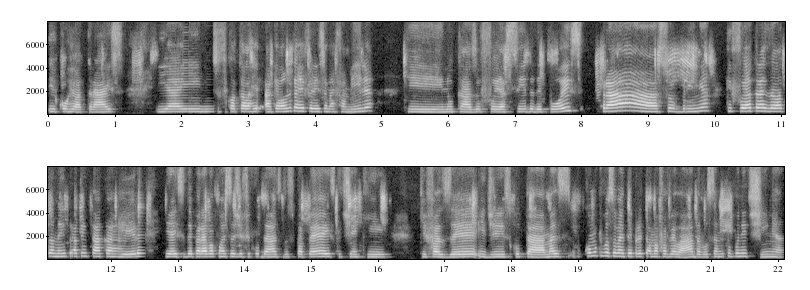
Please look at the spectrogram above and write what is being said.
e correu atrás. E aí isso ficou aquela, aquela única referência na família, que no caso foi a Cida depois, para a sobrinha, que foi atrás dela também para tentar a carreira, e aí se deparava com essas dificuldades dos papéis que tinha que, que fazer e de escutar. Mas como que você vai interpretar uma favelada? Você é muito bonitinha.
